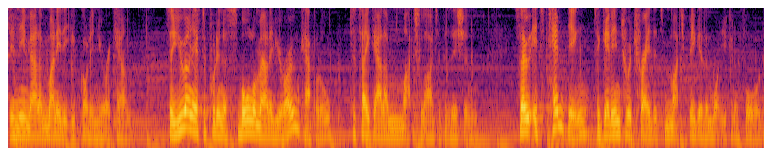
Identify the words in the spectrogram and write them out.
than the amount of money that you've got in your account. So you only have to put in a small amount of your own capital to take out a much larger position. So it's tempting to get into a trade that's much bigger than what you can afford.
